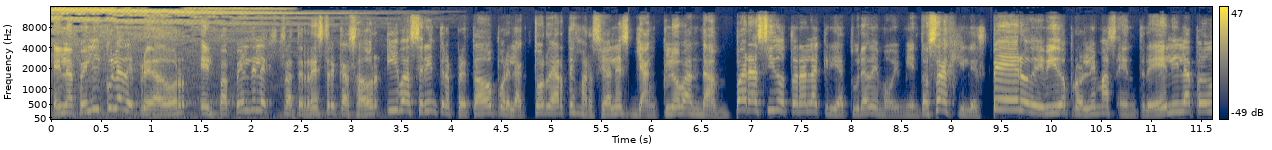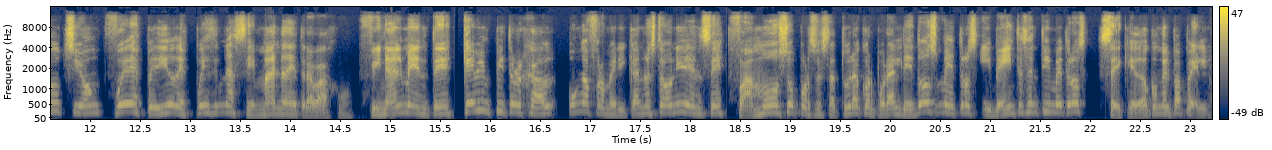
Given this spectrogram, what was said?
545. En la película Depredador, el papel del extraterrestre cazador iba a ser interpretado por el actor de artes marciales Jean-Claude Van Damme, para así dotar a la criatura de movimientos ágiles, pero debido a problemas entre él y la producción, fue despedido después de una semana de trabajo. Finalmente, Kevin Peter Hall, un afroamericano estadounidense, famoso por su estatura corporal de 2 metros y 20 centímetros, se quedó con el papel.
